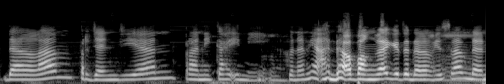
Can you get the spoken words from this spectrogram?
dalam perjanjian pranikah ini? Hmm. Sebenarnya ada apa enggak gitu dalam Islam Hmm. dan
